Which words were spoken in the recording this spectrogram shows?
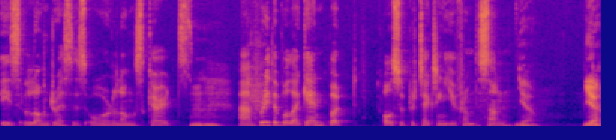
is long dresses or long skirts. hmm Uh, breathable again, but also protecting you from the sun. Yeah. Yeah.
